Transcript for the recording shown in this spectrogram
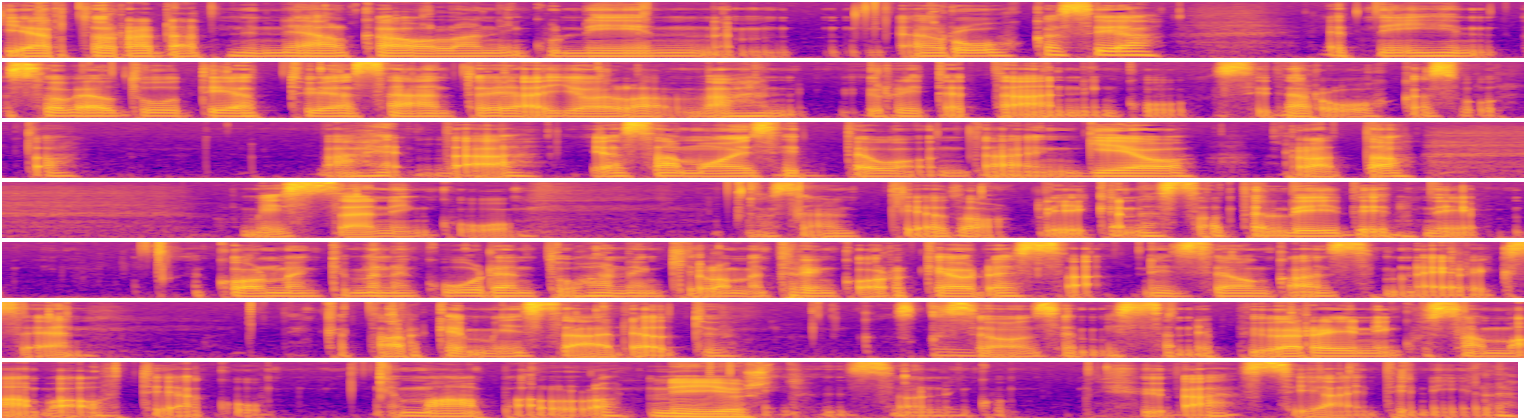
kiertoradat, niin ne alkaa olla niin, kuin niin ruuhkaisia, että niihin soveltuu tiettyjä sääntöjä, joilla vähän yritetään niin kuin sitä ruuhkaisuutta vähentää. Ja samoin sitten on tämä georata, missä niin kuin, se on tietoliikennesatelliitit, niin 36 000 kilometrin korkeudessa, niin se on myös semmoinen erikseen ehkä tarkemmin säädelty, koska se on se, missä ne pyörii niin kuin samaa vauhtia kuin maapallo. Niin just. Se on niin kuin hyvä sijainti niille.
